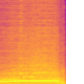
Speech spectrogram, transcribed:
Oh,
